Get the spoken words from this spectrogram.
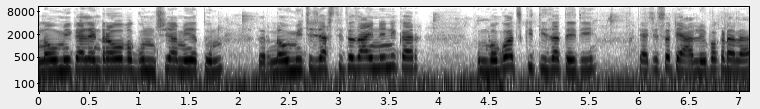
नवमी कॅलेंडरावर बघूनशी आम्ही येतून. तर नवमीची जास्ती तर जाई नाही निकार. पण बघू आज किती जाते ती. त्याच्यासाठी आलो आहे पकडायला.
